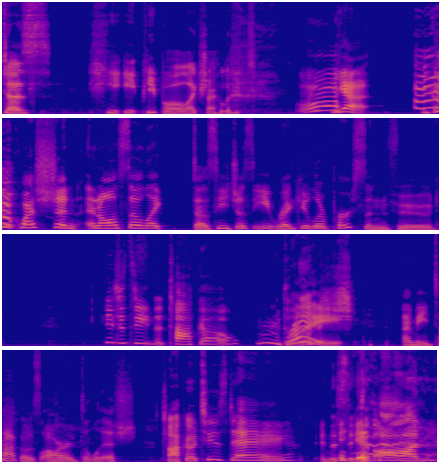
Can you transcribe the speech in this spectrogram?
Does he eat people like Shai-Hulud? yeah, good question. And also, like, does he just eat regular person food? He's just eating a taco. Mm, Right. I mean, tacos are delish. Taco Tuesday in the city of On.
